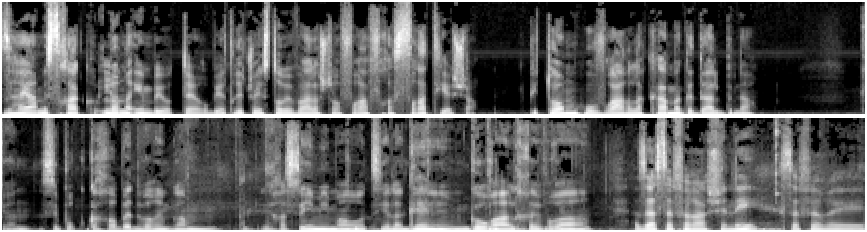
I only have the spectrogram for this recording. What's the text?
זה היה משחק לא נעים ביותר. ביאטריצ'ה הסתובבה על השרפרף חסרת ישע. פתאום הוברר לה כמה גדל בנה. כן, סיפור כל כך הרבה דברים, גם יחסים, אמהות, ילדים, כן. גורל, חברה. אז זה הספר השני, ספר אה,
